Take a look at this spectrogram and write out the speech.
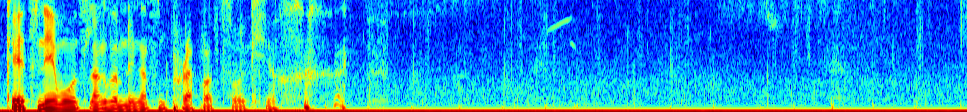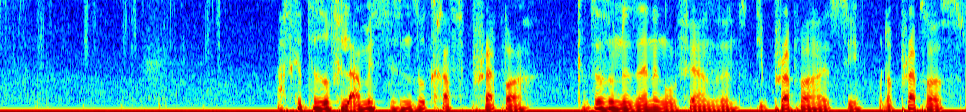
Okay, jetzt nehmen wir uns langsam den ganzen Prepper-Zeug hier. Ach, Es gibt ja so viele Amis, die sind so krasse Prepper. Gibt da so eine Sendung im Fernsehen. Die Prepper heißt die. Oder Preppers.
